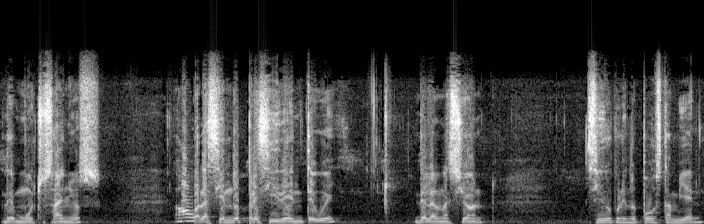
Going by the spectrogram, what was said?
de muchos años, ahora siendo presidente, güey, de la nación, sigo poniendo posts también.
